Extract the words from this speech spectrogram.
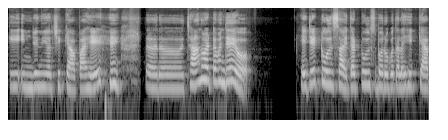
की इंजिनियरची कॅप आहे. तर छान वाटतं. म्हणजे हे जे टूल्स आहे त्या टूल्सबरोबर त्याला ही कॅप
